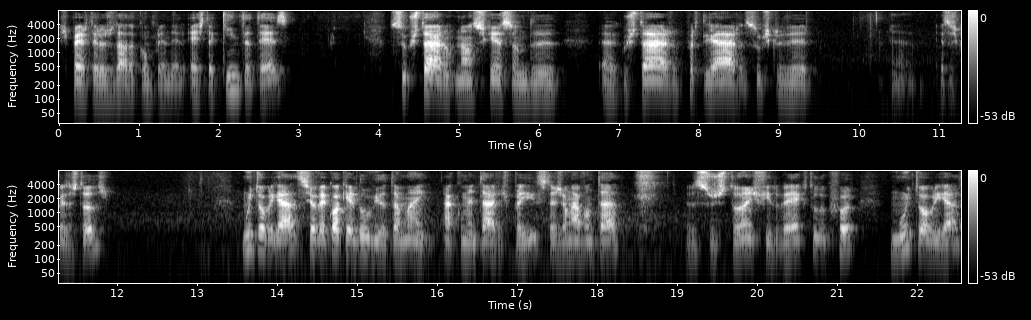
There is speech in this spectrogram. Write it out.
Espero ter ajudado a compreender esta quinta tese. Se gostaram, não se esqueçam de uh, gostar, partilhar, subscrever. Uh, essas coisas todas. Muito obrigado. Se houver qualquer dúvida também há comentários para isso, estejam à vontade. Sugestões, feedback, tudo o que for. Muito obrigado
